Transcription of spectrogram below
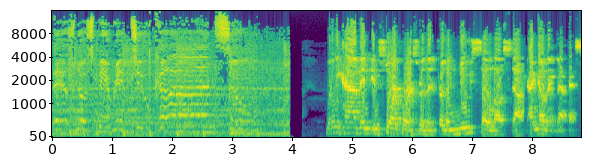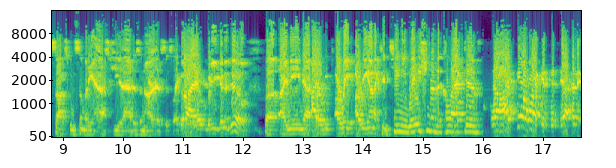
There's no spirit to consume. What do we have in, in store for us for the for the new solo stuff? I know that, that that sucks when somebody asks you that as an artist. It's like, oh, Right. what, what are you going to do? But I mean, uh, are, we, are we are we on a continuation of the collective? No, I feel like it's a definite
